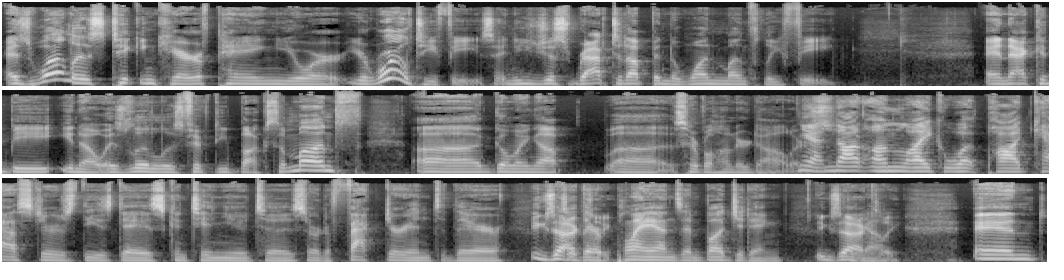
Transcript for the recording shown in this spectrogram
as well as taking care of paying your, your royalty fees. And you just wrapped it up into one monthly fee and that could be you know as little as 50 bucks a month uh, going up uh, several hundred dollars Yeah, not unlike what podcasters these days continue to sort of factor into their Exactly. their plans and budgeting. you know. exactly and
